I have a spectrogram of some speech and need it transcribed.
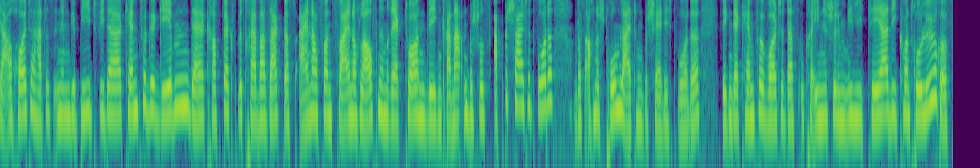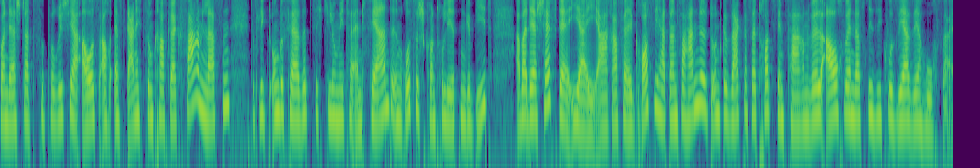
Ja, auch heute hat es in dem Gebiet wieder Kämpfe gegeben. Der Kraftwerksbetreiber sagt, dass einer von zwei noch laufenden Reaktoren wegen Granatenbeschuss abgeschaltet wurde und dass auch eine Stromleitung beschädigt wurde. Wegen der Kämpfe wollte das ukrainische Militär die Kontrolleure von der Stadt Saporischia aus auch erst gar nicht zum Kraftwerk fahren lassen. Das liegt ungefähr 70 Kilometer entfernt in russisch kontrollierten Gebiet. Aber der Chef der IAEA, Rafael Grossi, hat dann verhandelt und gesagt, dass er trotzdem fahren will, auch wenn das Risiko sehr, sehr hoch sei.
